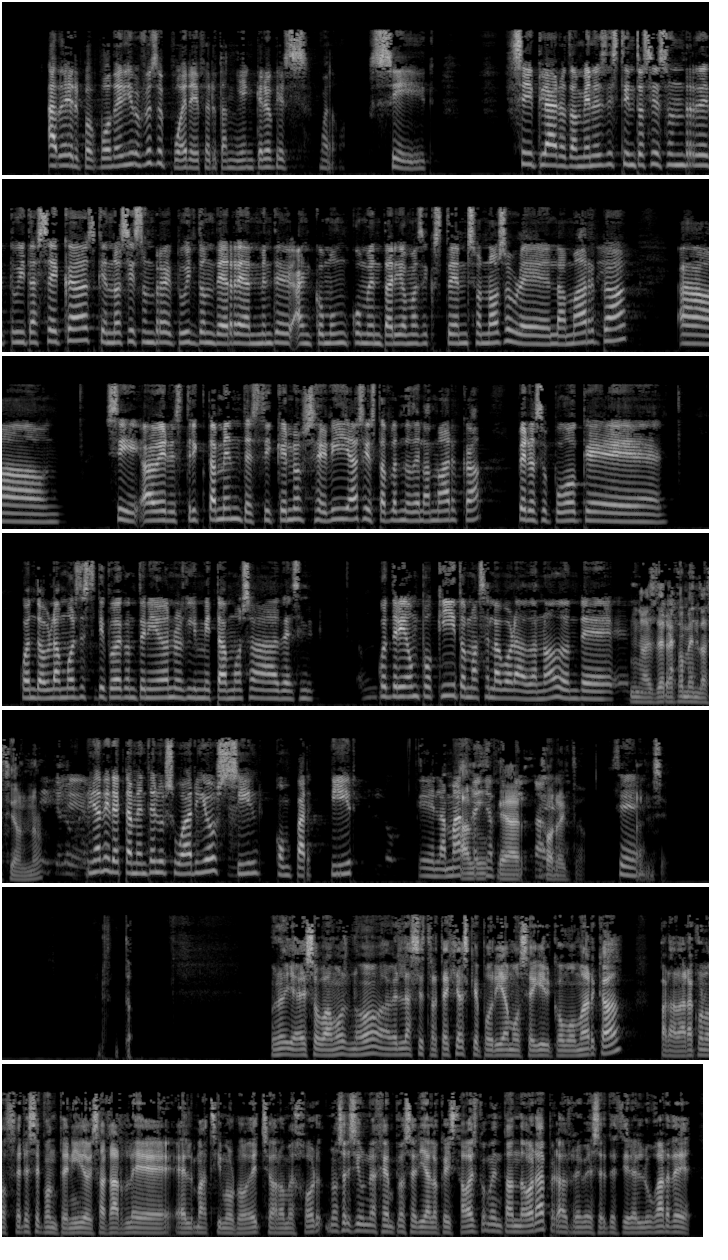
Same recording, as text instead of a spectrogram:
A ver, por poder yo creo que se puede, pero también creo que es, bueno, sí. Sí, claro, también es distinto si es un retweet a secas que no si es un retweet donde realmente hay como un comentario más extenso, ¿no? Sobre la marca. Ah, sí, a ver, estrictamente sí que lo sería si está hablando de la marca, pero supongo que cuando hablamos de este tipo de contenido nos limitamos a decir un contenido un poquito más elaborado, ¿no? Donde... Más de recomendación, ¿no? Ya directamente el usuario sin compartir lo que la marca Algo ya que ha-. Correcto. Sí. Vale, sí. Perfecto. Bueno, y a eso vamos, ¿no? A ver las estrategias que podríamos seguir como marca para dar a conocer ese contenido y sacarle el máximo provecho. A lo mejor, no sé si un ejemplo sería lo que estabais comentando ahora, pero al revés, es decir, en lugar de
